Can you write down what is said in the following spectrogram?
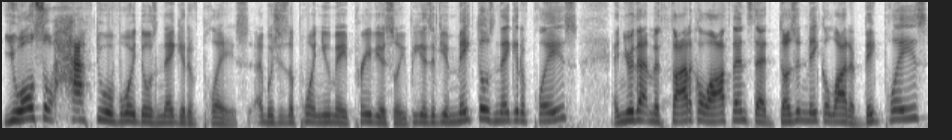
you also have to avoid those negative plays, uh, which is the point you made previously. Because if you make those negative plays and you're that methodical offense that doesn't make a lot of big plays,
